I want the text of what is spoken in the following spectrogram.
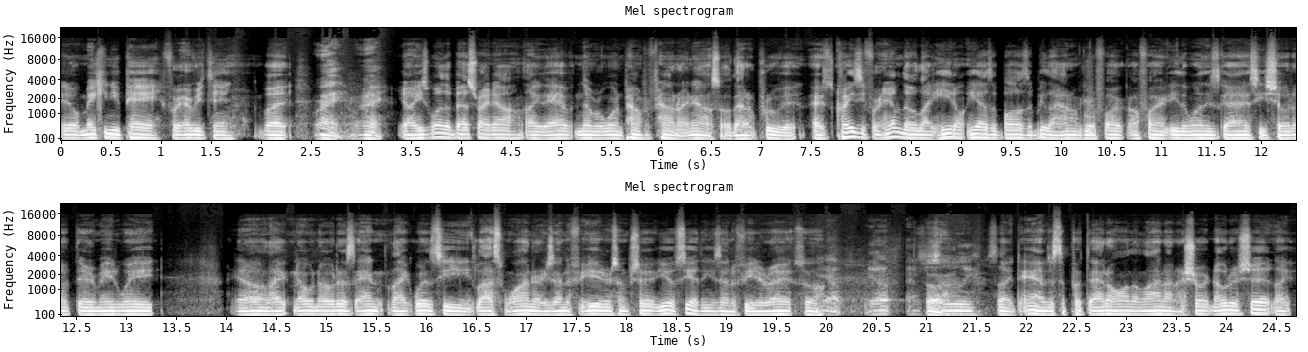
You know, making you pay for everything. But Right, right. you know, he's one of the best right now. Like they have number one pound for pound right now, so that'll prove it. It's crazy for him though. Like he don't he has the balls to be like, I don't give a fuck. I'll fight either one of these guys. He showed up there, made weight. You know, like no notice, and like what is he last one or he's undefeated or some shit? UFC, I think he's undefeated, right? So yeah, so absolutely. it's like, damn, just to put that all on the line on a short notice, shit, like,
